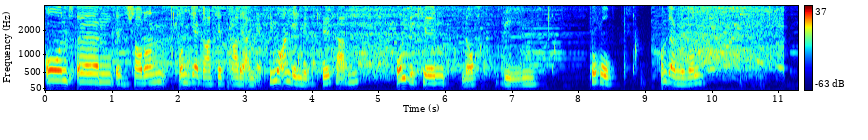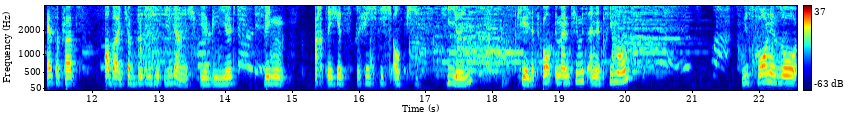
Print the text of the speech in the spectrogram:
Und ähm, es ist Showdown und der greift jetzt gerade einen der Primo an, den wir gekillt haben. Und wir killen noch den Poco. Und wir haben gewonnen. Erster Platz. Aber ich habe wirklich wieder nicht viel geheilt. Deswegen achte ich jetzt richtig auf Healen. Okay, let's go. In meinem Team ist eine Primo. Wir spawnen hier so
